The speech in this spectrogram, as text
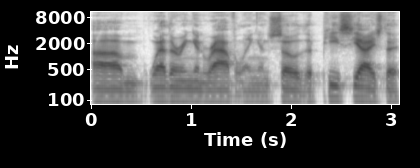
um, weathering and raveling. And so the PCIs, the,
